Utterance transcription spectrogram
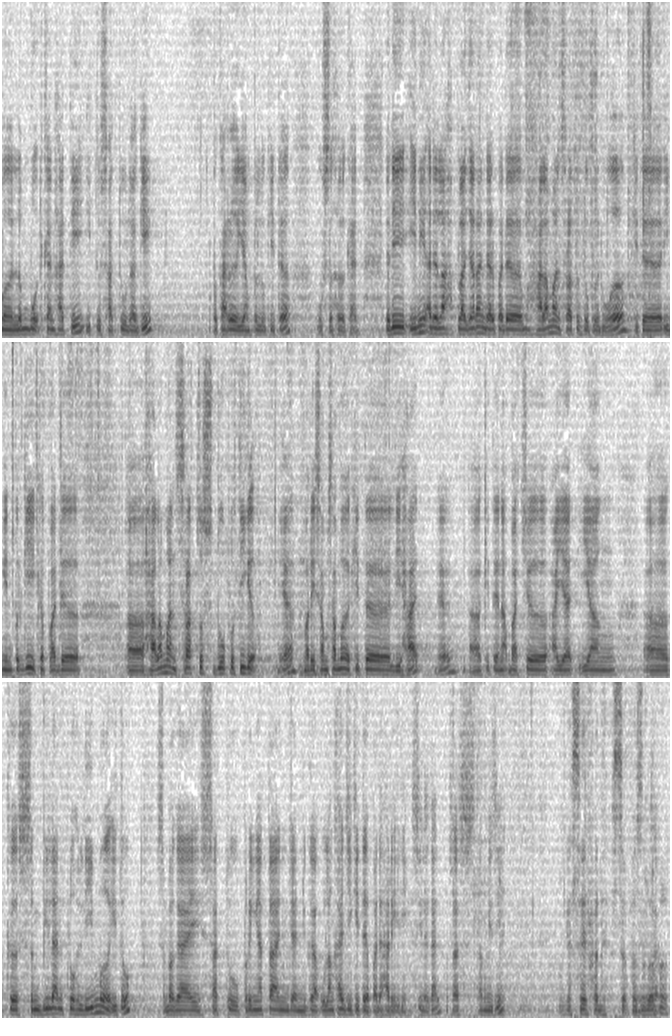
melembutkan hati itu satu lagi perkara yang perlu kita usahakan. Jadi ini adalah pelajaran daripada halaman 122. Kita ingin pergi kepada uh, halaman 123 ya. Mari sama-sama kita lihat ya. Uh, kita nak baca ayat yang uh, ke-95 itu sebagai satu peringatan dan juga ulang kaji kita pada hari ini. Silakan Ustaz Tarmizi. Terima kasih kepada Ustaz Fazrul,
